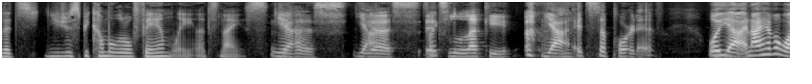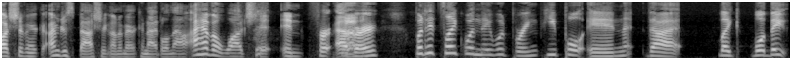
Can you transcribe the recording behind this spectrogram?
that it's you just become a little family. That's nice. Yeah. Yes. Yeah. Yes. It's like- lucky. Yeah. It's supportive. Well, yeah, and I haven't watched America. I'm just bashing on American Idol now. I haven't watched it in forever. but it's like when they would bring people in that, like, well, they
